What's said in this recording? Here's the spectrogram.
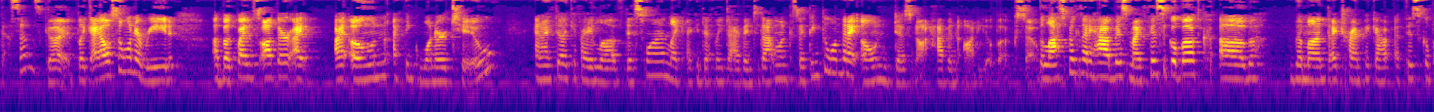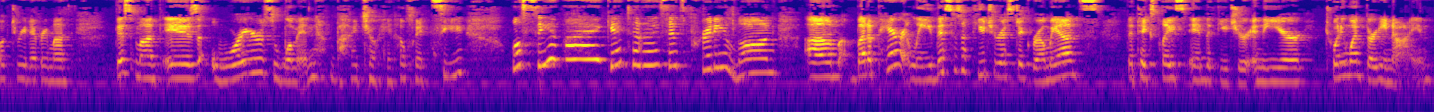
That sounds good. Like, I also want to read a book by this author. I, I own, I think, one or two. And I feel like if I love this one, like I could definitely dive into that one because I think the one that I own does not have an audiobook. So the last book that I have is my physical book of the month. I try and pick out a physical book to read every month. This month is Warrior's Woman by Johanna Lindsey. We'll see if I get to this. It's pretty long. Um, but apparently this is a futuristic romance that takes place in the future in the year 2139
